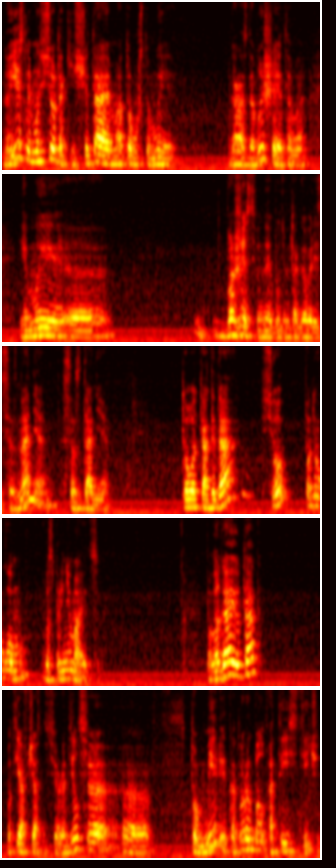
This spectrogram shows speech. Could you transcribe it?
Но если мы все-таки считаем о том, что мы гораздо выше этого, и мы э, божественное, будем так говорить, сознание, создание, то тогда все по-другому воспринимается. Полагаю так. Вот я, в частности, родился э, в том мире, который был атеистичен.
